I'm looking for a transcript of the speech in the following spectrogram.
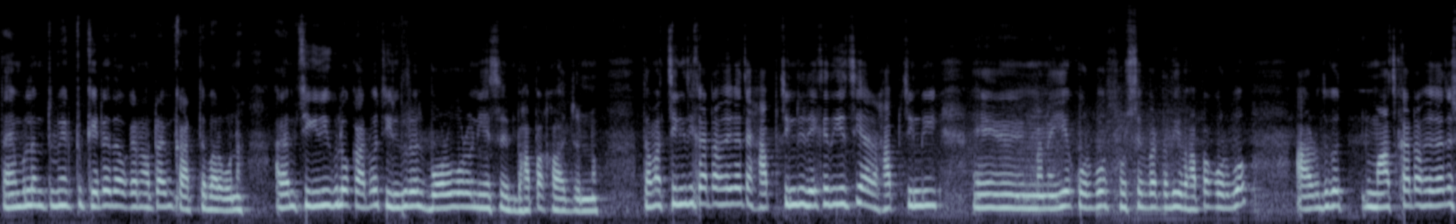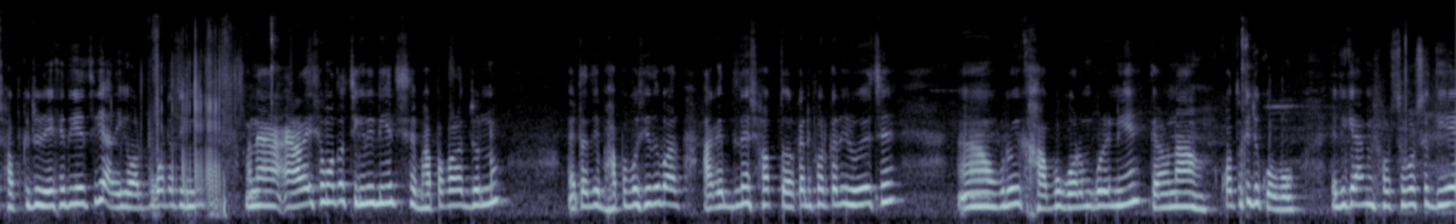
তাই আমি বললাম তুমি একটু কেটে দাও কেন ওটা আমি কাটতে পারব না? আর আমি চিংড়িগুলো কাটবো চিংড়িগুলো বড় বড় নিয়েছে ভাপা খাওয়ার জন্য। তো আমার চিংড়ি কাটা হয়ে গেছে হাফ চিংড়ি রেখে দিয়েছি আর হাফ চিংড়ি মানে ইয়ে করব সর্ষে বাটা দিয়ে ভাপা করব। আর ওদিকে মাছ কাটা হয়ে গেছে সব কিছু রেখে দিয়েছি, আর এই অল্প কটা চিংড়ি মানে আড়াইশো মতো চিংড়ি নিয়েছি সে ভাপা করার জন্য। এটা দিয়ে ভাপা বসিয়ে দেবো, আর আগের দিনে সব তরকারি ফরকারি রয়েছে ওগুলোই খাব গরম করে নিয়ে, কেননা কত কিছু করব। এদিকে আমি সর্ষে ফর্ষে দিয়ে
